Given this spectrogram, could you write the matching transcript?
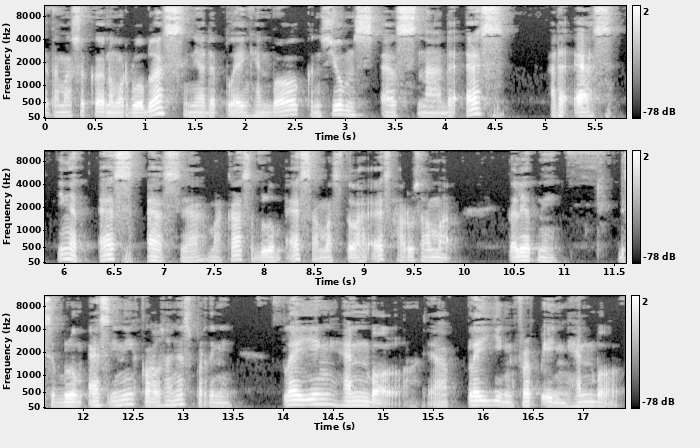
kita masuk ke nomor 12 ini ada playing handball consumes S nah ada S ada S. Ingat S S ya. Maka sebelum S sama setelah S harus sama. Kita lihat nih. Di sebelum S ini klausannya seperti ini. Playing handball ya. Playing verb ing handball.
